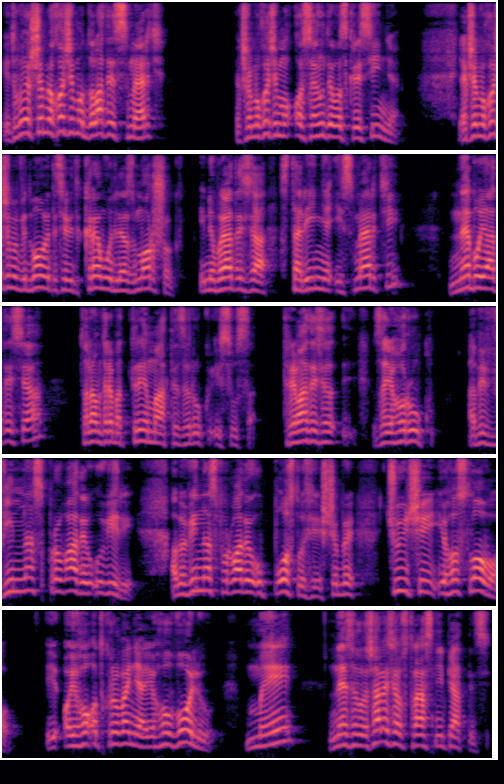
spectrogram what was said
І тому, якщо ми хочемо долати смерть, якщо ми хочемо осягнути Воскресіння, якщо ми хочемо відмовитися від крему для зморшок і не боятися старіння і смерті, не боятися, то нам треба тримати за руку Ісуса, триматися за Його руку, аби Він нас провадив у вірі, аби Він нас провадив у послусі, щоб, чуючи Його Слово, Його откровення, Його волю, ми не залишалися в Страсній п'ятниці.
